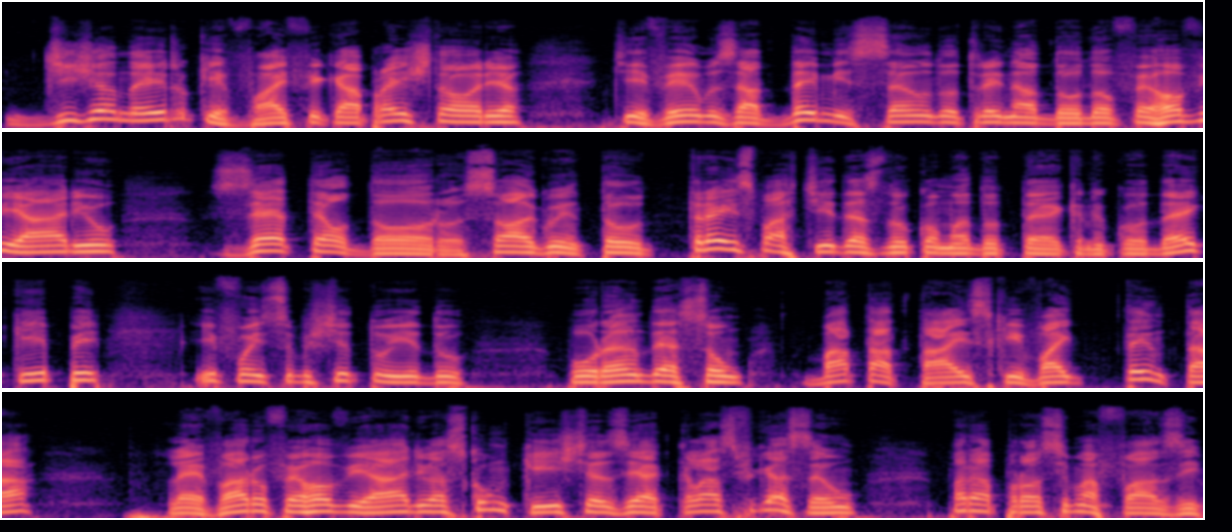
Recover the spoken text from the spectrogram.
de janeiro, que vai ficar para a história, tivemos a demissão do treinador do Ferroviário, Zé Teodoro. Só aguentou três partidas no comando técnico da equipe e foi substituído por Anderson Batatais, que vai tentar levar o Ferroviário às conquistas e à classificação para a próxima fase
